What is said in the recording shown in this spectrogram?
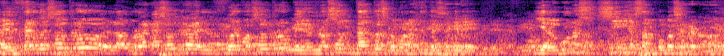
El cerdo es otro, la urraca es otra, el cuervo es otro, pero no son tantos como la gente se cree. Y algunos simios tampoco se reconocen.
